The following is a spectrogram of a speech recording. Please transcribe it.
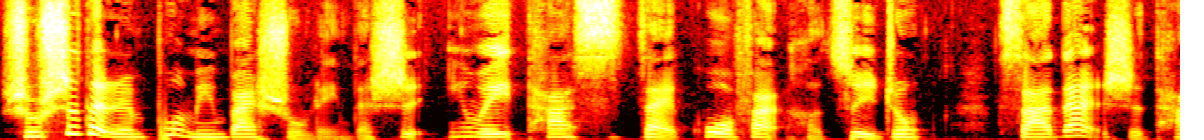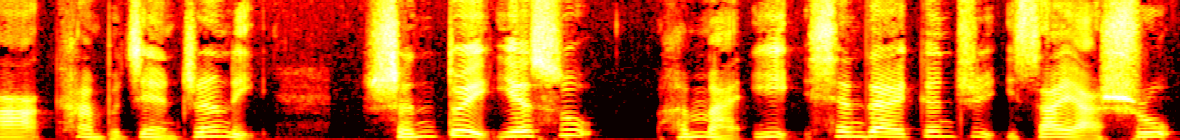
属世的人不明白属灵的事，因为他死在过犯和罪中。撒旦使他看不见真理。神对耶稣很满意。现在根据以赛亚书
